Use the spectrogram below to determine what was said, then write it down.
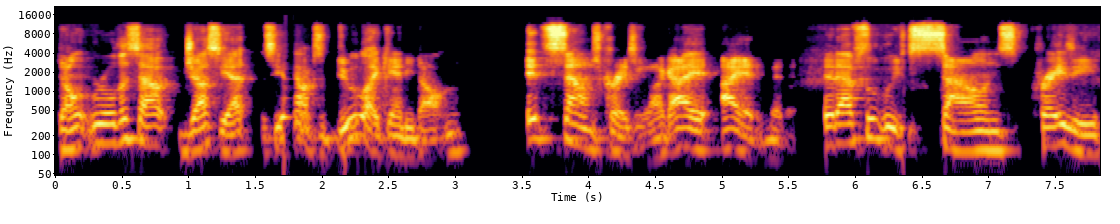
don't rule this out just yet. The Seahawks do like Andy Dalton it sounds crazy. Like I, I admit it. It absolutely sounds crazy.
